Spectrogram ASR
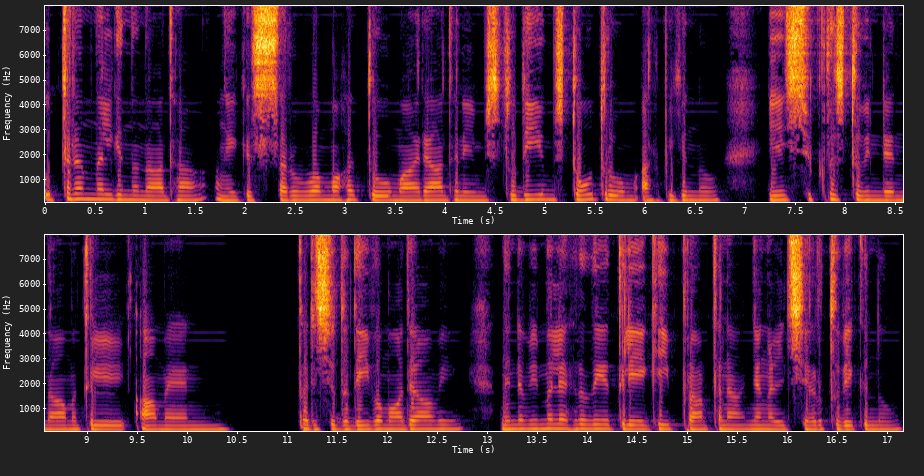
ഉത്തരം നൽകുന്ന നാഥ അങ്ങേക്ക് സർവമഹത്വവും ആരാധനയും സ്തുതിയും സ്തോത്രവും അർപ്പിക്കുന്നു. യേശുക്രിസ്തുവിന്റെ നാമത്തിൽ ആമേൻ. പരിശുദ്ധ ദൈവമാതാവേ നിന്റെ വിമല ഹൃദയത്തിലേക്ക് ഈ പ്രാർത്ഥന ഞങ്ങൾ ചേർത്ത് വെക്കുന്നു.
